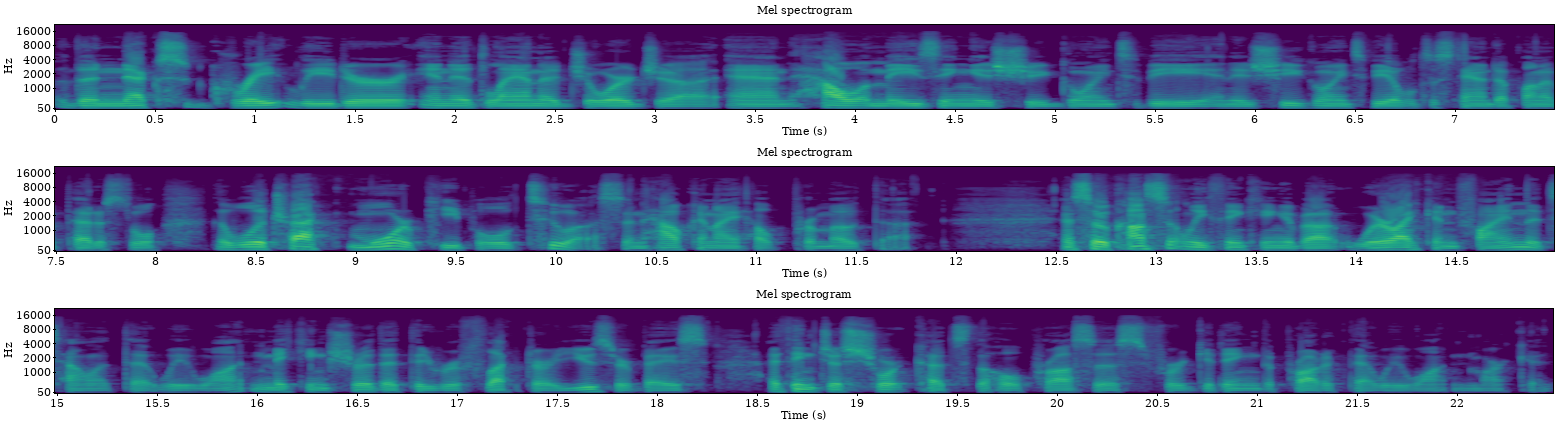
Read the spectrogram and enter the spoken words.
the next great leader in Atlanta, Georgia, and how amazing is she going to be? And is she going to be able to stand up on a pedestal that will attract more people to us? And how can I help promote that? And so, constantly thinking about where I can find the talent that we want and making sure that they reflect our user base, I think just shortcuts the whole process for getting the product that we want in market.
